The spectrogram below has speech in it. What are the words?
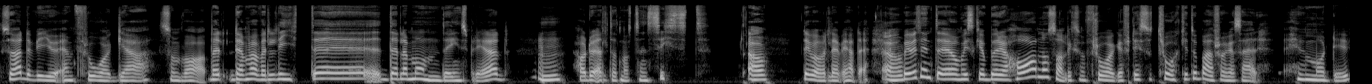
så hade vi ju en fråga som var, den var väl lite Delamonde-inspirerad. Mm. Har du ältat något sen sist? Ja. Det var det vi hade. Ja. Och jag vet inte om vi ska börja ha någon sån liksom fråga, för det är så tråkigt att bara fråga så här, hur mår du?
